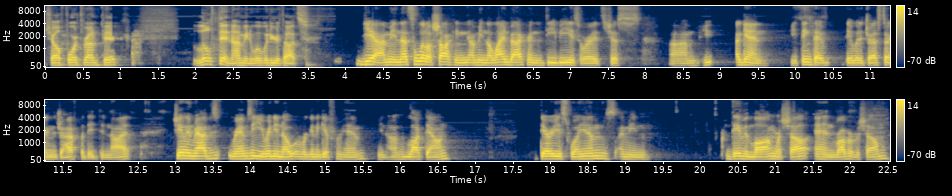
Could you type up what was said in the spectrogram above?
Shell fourth round pick, a little thin. I mean, what what are your thoughts? Yeah, I mean that's a little shocking. I mean the linebacker and the DBs, where it's just um, you, again, you think that they would address during the draft, but they did not. Jalen Ramsey, you already know what we're going to get from him. You know, lockdown. Darious Williams. I mean, David Long, Rochell, and Robert Rochell.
